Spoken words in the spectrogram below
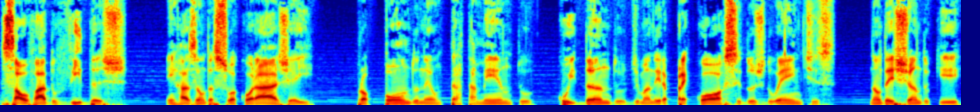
salvado vidas em razão da sua coragem aí, propondo né, um tratamento, cuidando de maneira precoce dos doentes, não deixando que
